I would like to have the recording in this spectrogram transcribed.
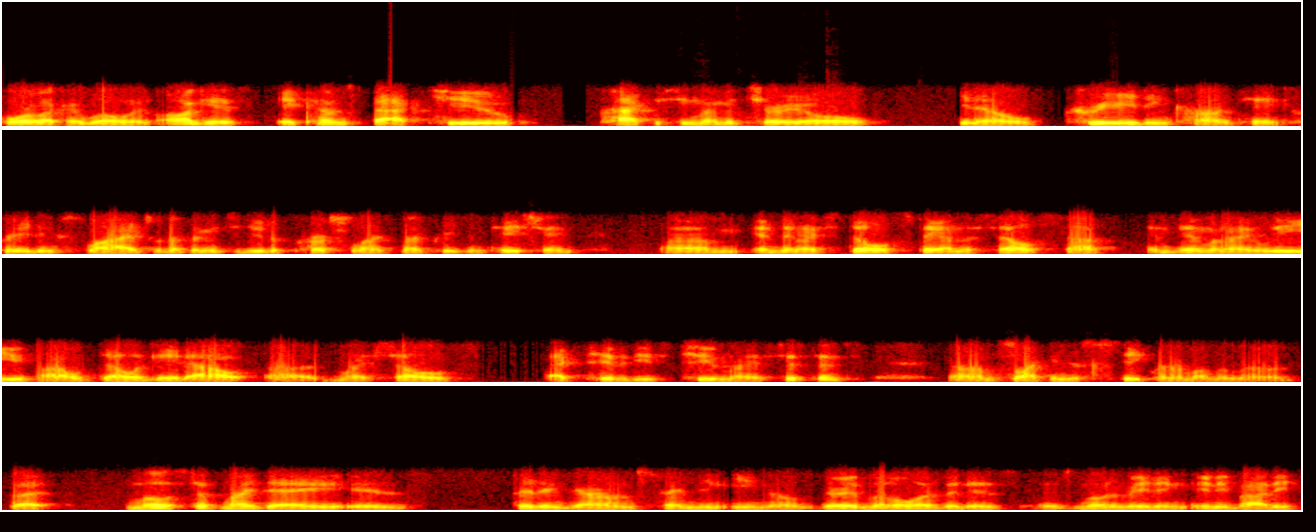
tour like I will in August, it comes back to practicing my material, you know, creating content, creating slides, whatever I need to do to personalize my presentation. Um, and then I still stay on the sales stuff. And then when I leave, I'll delegate out uh, my sales activities to my assistants um, so I can just speak when I'm on the road. But most of my day is sitting down, sending emails. Very little of it is, is motivating anybody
